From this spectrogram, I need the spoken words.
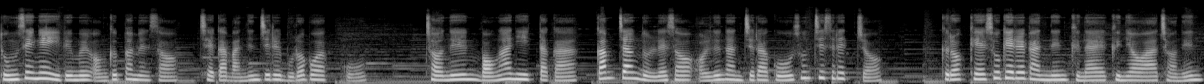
동생의 이름을 언급하면서 제가 맞는지를 물어보았고 저는 멍하니 있다가 깜짝 놀래서 얼른 앉으라고 손짓을 했죠. 그렇게 소개를 받는 그날 그녀와 저는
